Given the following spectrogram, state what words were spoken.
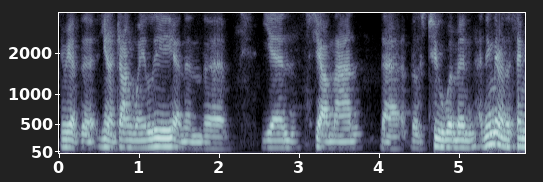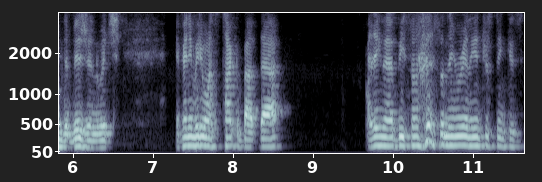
we have the you know Zhang Wei Li and then the Yan Xiaonan. That those two women, I think they're in the same division. Which, if anybody wants to talk about that, I think that'd be some, something really interesting because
